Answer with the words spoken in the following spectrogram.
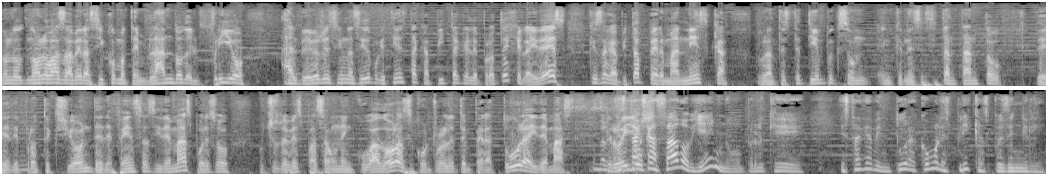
no lo, no lo vas a ver así como temblando del frío al bebé recién nacido porque tiene esta capita que le protege. La idea es que esa capita permanezca durante este tiempo que son, en que necesitan tanto de, de protección, de defensas y demás. Por eso muchos bebés pasan una incubadora, su control de temperatura y demás. Bueno, el Pero que ellos está casado bien, ¿no? Pero el que está de aventura, ¿cómo le explicas? Pues en el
